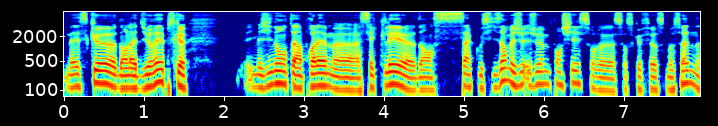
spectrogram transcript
mais est-ce que dans la durée, parce que imaginons, tu as un problème assez clé dans 5 ou 6 ans, mais je, vais me pencher sur, le, sur ce que fait Osmoson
